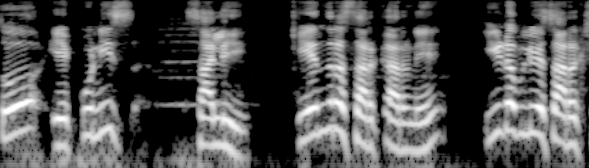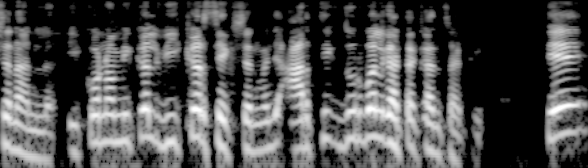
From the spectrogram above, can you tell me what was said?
तो एकोणीस साली केंद्र सरकारने ई डब्ल्यू एस आरक्षण आणलं इकॉनॉमिकल वीकर सेक्शन म्हणजे आर्थिक दुर्बल घटकांसाठी. ते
